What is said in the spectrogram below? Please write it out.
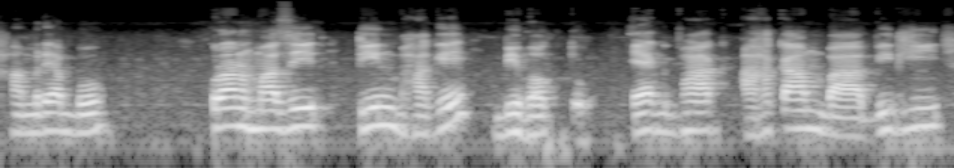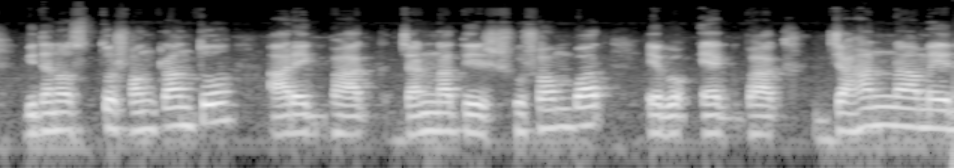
থামরে আব্বু, কোরআন মাজিদ তিন ভাগে বিভক্ত। এক ভাগ আহকাম বা বিধি, বিধানস্থ সংক্রান্ত আর এক ভাগ জান্নাতের সুসংবাদ এবং এক ভাগ জাহান্নামের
